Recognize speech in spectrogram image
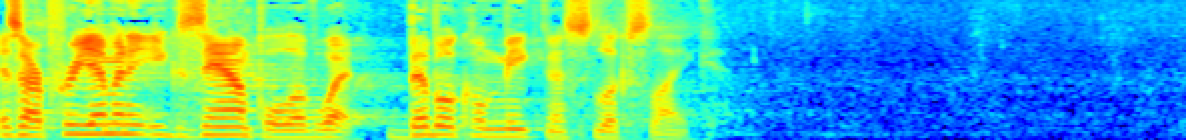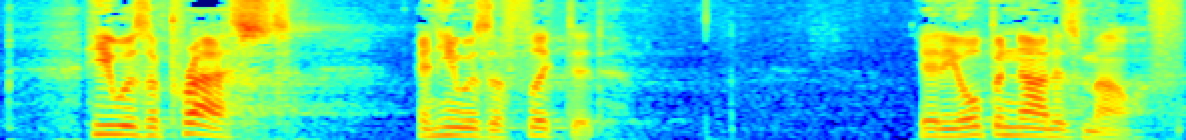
is our preeminent example of what biblical meekness looks like. He was oppressed and he was afflicted. Yet he opened not his mouth.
